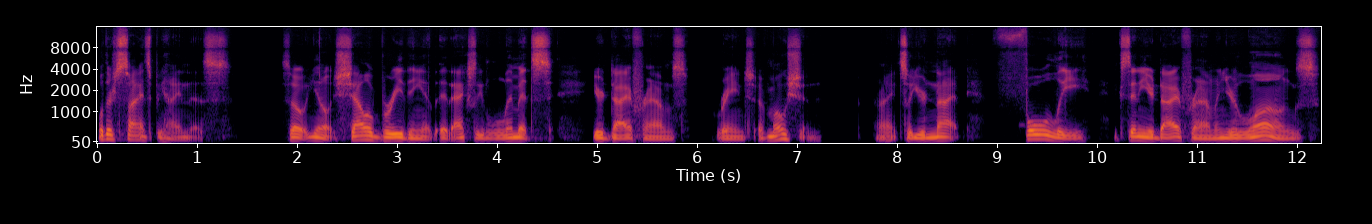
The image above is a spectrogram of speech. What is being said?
Well, there's science behind this. So, you know, shallow breathing, it, it actually limits your diaphragm's range of motion, right? So you're not fully extending your diaphragm and your lungs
